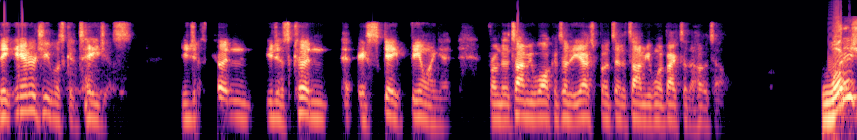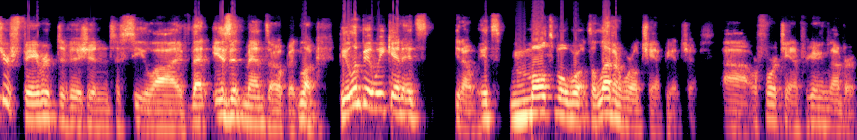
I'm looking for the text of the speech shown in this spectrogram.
The energy was contagious. You just couldn't you just couldn't escape feeling it from the time you walk into the expo to the time you went back to the hotel. What is your favorite division to see live that isn't men's open? Look the olympia weekend it's you know it's multiple worlds 11 world championships uh, or 14 i'm forgetting the number.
